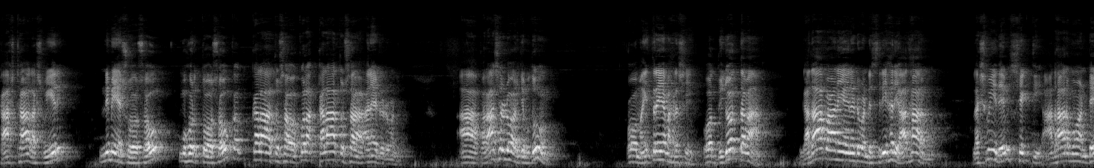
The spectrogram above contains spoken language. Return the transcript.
కాష్ఠా లక్ష్మీర్ నిమేషోసౌ ముహూర్తోసౌ క- కుల కళాతుష అనేటటువంటి ఆ పరాశరుడు వారు చెబుతూ ఓ మైత్రేయ మహర్షి ఓ ద్విజోత్తమ గదాపాణి అయినటువంటి శ్రీహరి ఆధారము లక్ష్మీదేవి శక్తి ఆధారము అంటే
